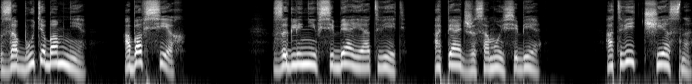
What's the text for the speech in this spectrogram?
Забудь обо мне, обо всех. Загляни в себя и ответь, опять же самой себе. Ответь честно.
